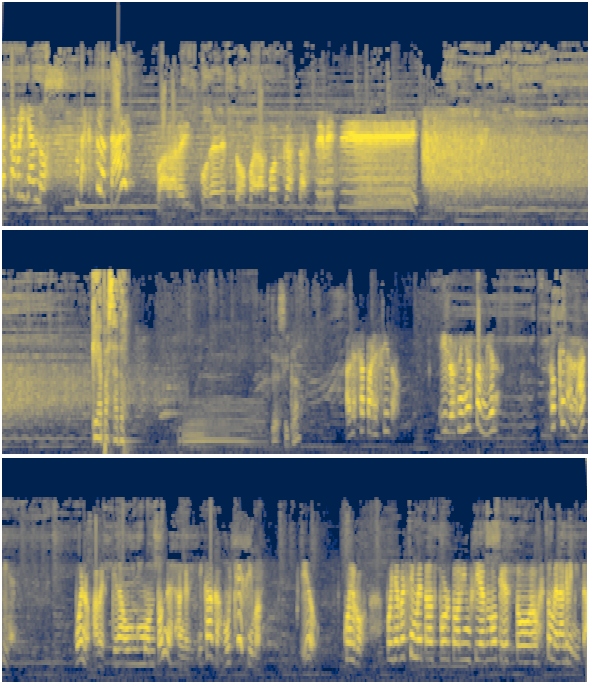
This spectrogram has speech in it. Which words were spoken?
Está brillando. ¿Va a explotar? Pagaréis por esto para Podcast Activity. ¿Qué ha pasado? Jessica. Ha desaparecido. Y los niños también. No queda nadie. Bueno, a ver, queda un montón de sangre y caca, muchísima. Ew. Cuelgo. Voy a ver si me transporto al infierno, que esto, esto me da grimita.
